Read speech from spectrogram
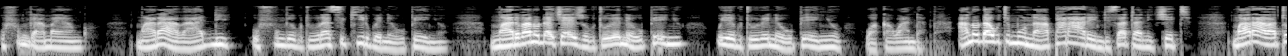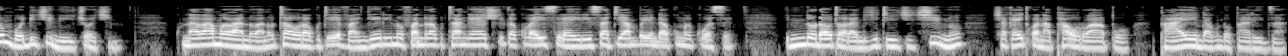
Ufunge hama yangu. Mwari havadi ufunge kuti urasikirwe neupenyu mwari vanoda chaizvo kuti uve neupenyu uye kuti uve neupenyu hwakawanda. Anoda kuti munhu aparare ndisatani chete. Mwari havatombodi chinhu ichochi. Kuna vamwe vanhu vanotaura kuti evhangeri inofanira kutanga yasvika kuvaisraeri isati yamboenda kumwe kwose. Ini ndoda kutaura ndichiti ichi chinhu chakaitwa napauro apo paaienda kundoparidza.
